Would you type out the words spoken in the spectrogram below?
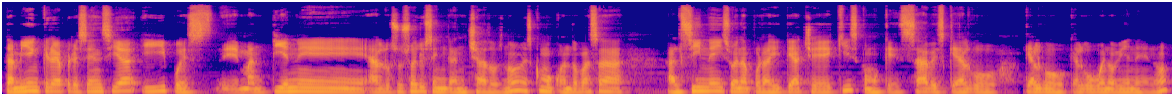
también crea presencia y pues eh, mantiene a los usuarios enganchados, ¿no? Es como cuando vas a, al cine y suena por ahí THX, como que sabes que algo, que algo, que algo bueno viene, ¿no?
